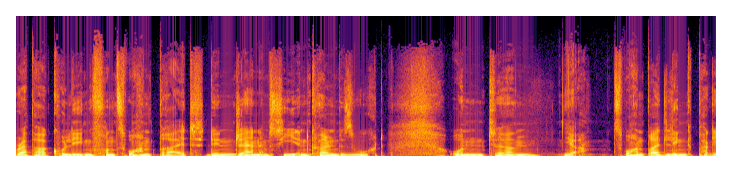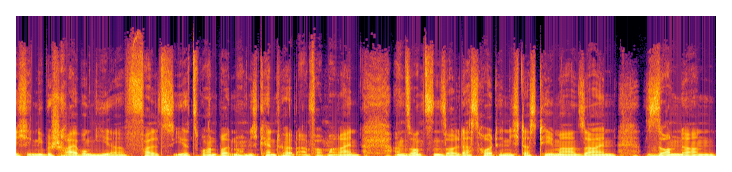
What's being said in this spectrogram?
Rapper-Kollegen von 200 Breit, den Jan MC, in Köln besucht. Und ähm, ja, Zwei Handbreit Link packe ich in die Beschreibung hier. Falls ihr Zwei Handbreit noch nicht kennt, hört einfach mal rein. Ansonsten soll das heute nicht das Thema sein, sondern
